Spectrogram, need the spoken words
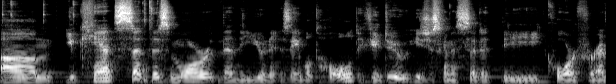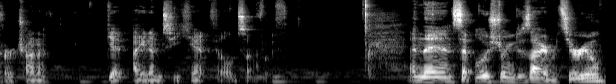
Um, you can't set this more than the unit is able to hold. If you do, he's just going to set it the core forever, trying to get items he can't fill himself with. And then set below string desired material,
